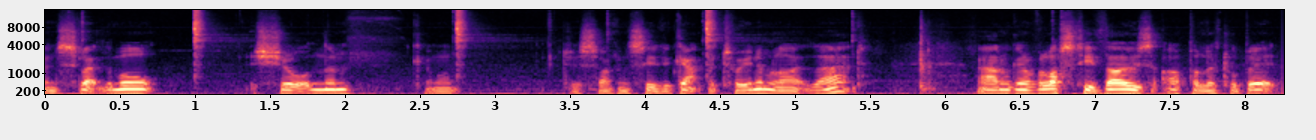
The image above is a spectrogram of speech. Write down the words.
Then select them all, shorten them, come on, just so I can see the gap between them like that. And I'm going to velocity those up a little bit.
